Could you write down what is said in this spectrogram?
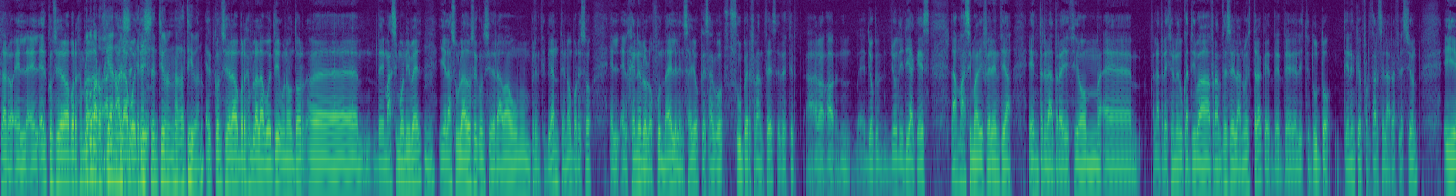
Claro, él, consideraba, por ejemplo. Un poco a, en, ese, sentido, en narrativa. ¿no? Él consideraba, por ejemplo, a la Boetie un autor eh, de máximo nivel mm. y él a su lado se consideraba un un principiante, ¿no? Por eso el, género lo funda él, el ensayo, que es algo súper francés, es decir, yo, yo diría que es la máxima diferencia entre la tradición... Eh, la tradición educativa francesa y la nuestra, que desde el instituto tienen que forzarse la reflexión y,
